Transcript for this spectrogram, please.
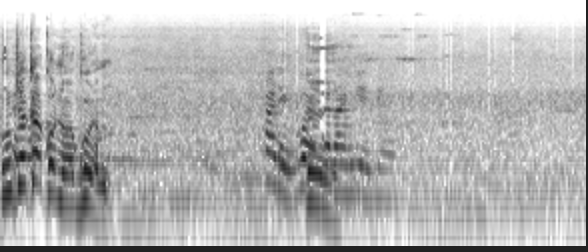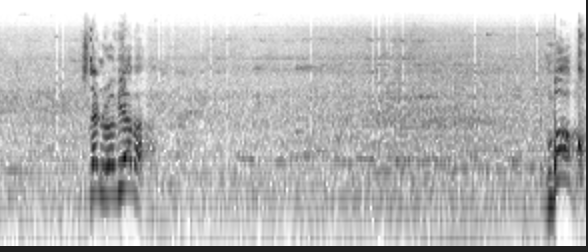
ntekako nogu kale oyagala ngaebyo sitanula obiraba mboko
